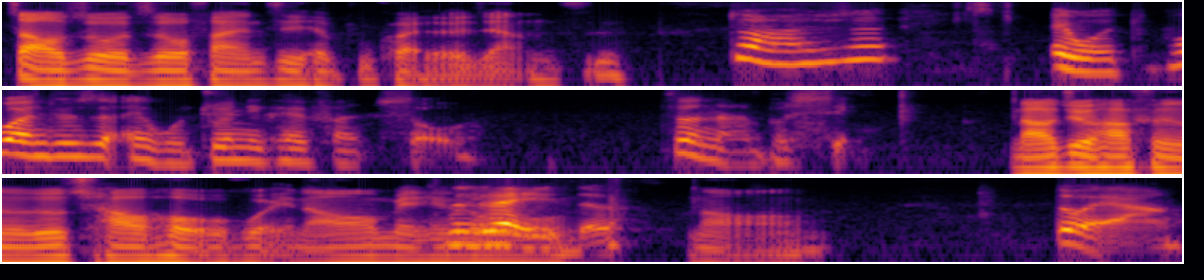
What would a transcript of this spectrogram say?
照做之后，发现自己很不快乐这样子。对啊，就是，哎、欸，我不然就是，哎、欸，我觉得你可以分手了。这男不行。然后就他分手就超后悔，然后每天都累的哦。对啊，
